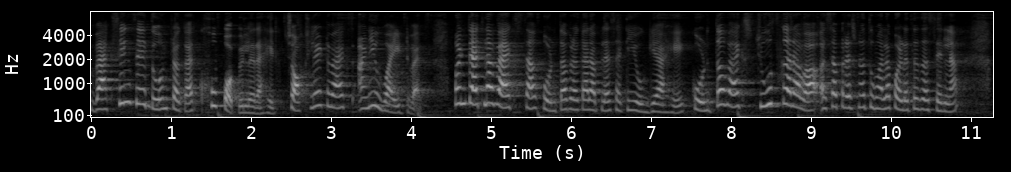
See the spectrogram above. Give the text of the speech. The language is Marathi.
वॅक्सिंगचे दोन प्रकार खूप पॉप्युलर आहेत. चॉकलेट वॅक्स आणि व्हाईट वॅक्स पण त्यातला वॅक्सचा कोणता प्रकार आपल्यासाठी योग्य आहे? कोणतं वॅक्स चूज करावा असा प्रश्न तुम्हाला पडतच असेल ना?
